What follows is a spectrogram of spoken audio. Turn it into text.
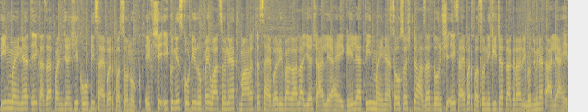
तीन महिन्यात एक हजार पंच्याऐंशी कोटी सायबर फसवणूक. एकशे एकोणीस कोटी रुपये वाचवण्यात महाराष्ट्र सायबर विभागाला यश आले आहे. गेल्या तीन महिन्यात चौसष्ट हजार दोनशे एक सायबर फसवणुकीच्या तक्रारी नोंदविण्यात आल्या आहेत.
